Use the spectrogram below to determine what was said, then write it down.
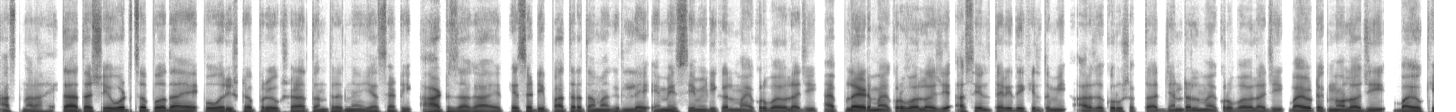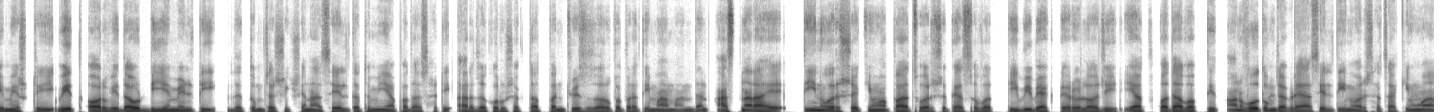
असणार आहे. तर आता शेवटचं पद आहे. वरिष्ठ प्रयोगशाळा तंत्रज्ञ. यासाठी आठ जागा आहेत. यासाठी पात्रता मागितलेली आहे. M S C medical microbiology applied microbiology असेल तरी देखील तुम्ही अर्ज करू शकता. General microbiology biotechnology biochemistry with और विदाउट डीएमएलटी जर तुमचं शिक्षण असेल तर तुम्ही या पदासाठी अर्ज करू शकता. पंचवीस हजार रुपये प्रतिमा मानधन असणार आहे. तीन वर्ष किंवा पाच वर्ष त्यासोबत टीबी बॅक्टेरियोलॉजी या पदाबाबतीत अनुभव तुमच्याकडे असेल तीन वर्षाचा किंवा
